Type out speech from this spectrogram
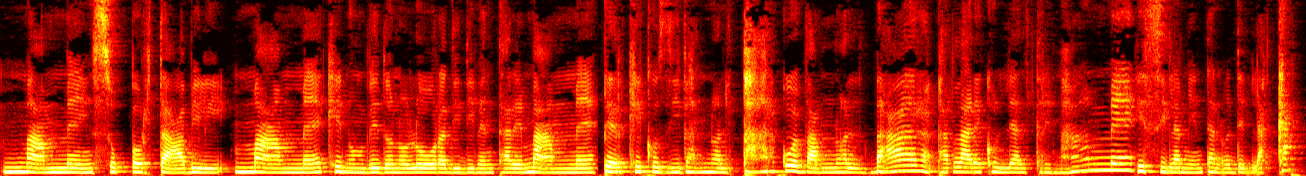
mamme insopportabili, mamme che non vedono l'ora di diventare mamme perché così vanno al parco e vanno al bar a parlare con le altre mamme e si lamentano della cacca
